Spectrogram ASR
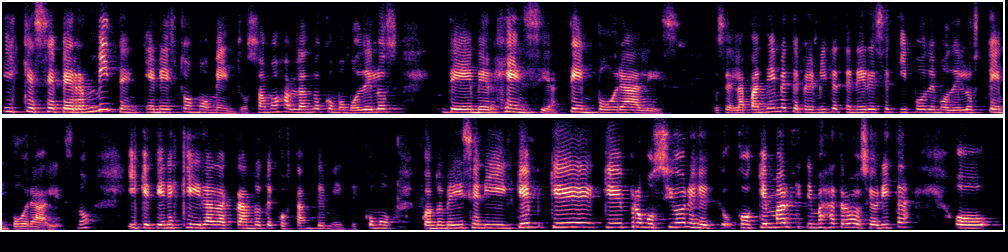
y que se permiten en estos momentos. Estamos hablando como modelos de emergencia, temporales. O sea, la pandemia te permite tener ese tipo de modelos temporales, ¿no? Y que tienes que ir adaptándote constantemente. Es como cuando me dicen, ¿y qué, qué, qué promociones, con qué marketing vas a trabajar? O sea, ahorita, o,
